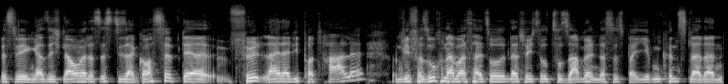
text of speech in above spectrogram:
deswegen, also ich glaube, das ist dieser Gossip, der füllt leider die Portale und wir versuchen aber es halt so natürlich so zu sammeln, dass es bei jedem Künstler dann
